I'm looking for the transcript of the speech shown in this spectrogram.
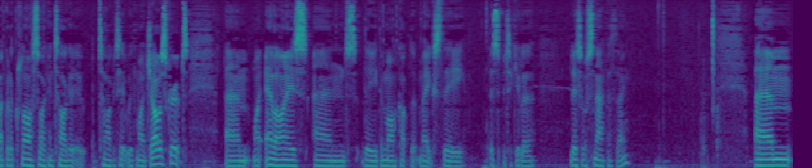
I've got a class so I can target it, target it with my JavaScript, um, my LIs and the, the markup that makes the this particular little snapper thing. Um,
